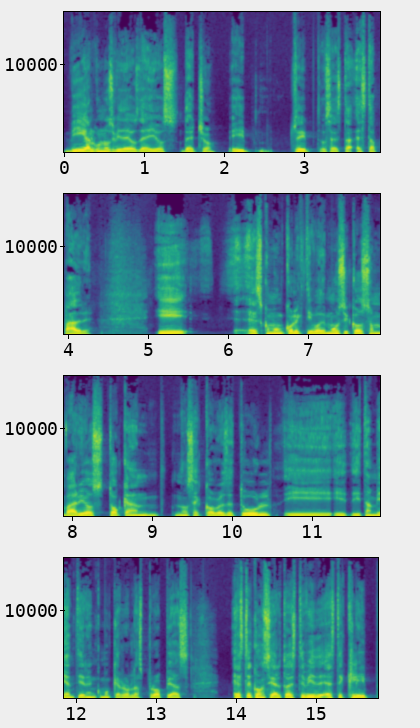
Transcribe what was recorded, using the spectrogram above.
Vi algunos videos de ellos, de hecho, y sí, o sea, está, está padre. Y es como un colectivo de músicos, son varios, tocan, no sé, covers de Tool y, y- y también tienen como que rolas propias. Este concierto, este, vide- este clip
